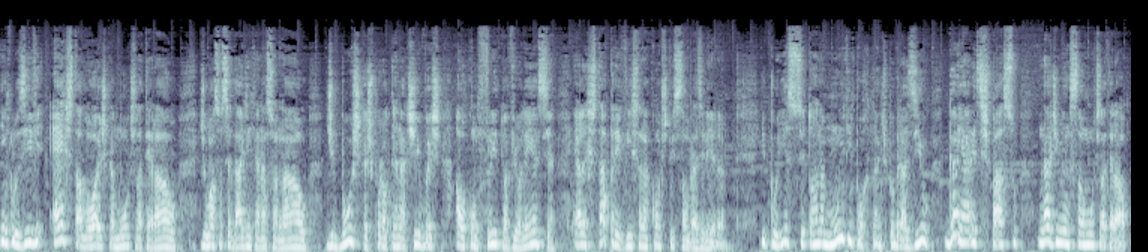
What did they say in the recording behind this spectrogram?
Inclusive, esta lógica multilateral de uma sociedade internacional, de buscas por alternativas ao conflito, à violência, ela está prevista na Constituição brasileira. E por isso se torna muito importante para o Brasil ganhar esse espaço na dimensão multilateral.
